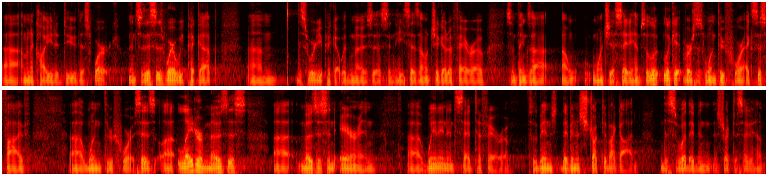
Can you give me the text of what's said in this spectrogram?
Uh, I'm going to call you to do this work. And so this is where we pick up. Um, this is where you pick up with Moses, and he says, "I want you to go to Pharaoh. Some things I, I want you to say to him." So look, look at verses one through four. Exodus five, uh, one through four. It says, uh, "Later Moses, uh, Moses and Aaron." uh, went in and said to Pharaoh. So they've been, they've been instructed by God. This is what they've been instructed to say to him.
